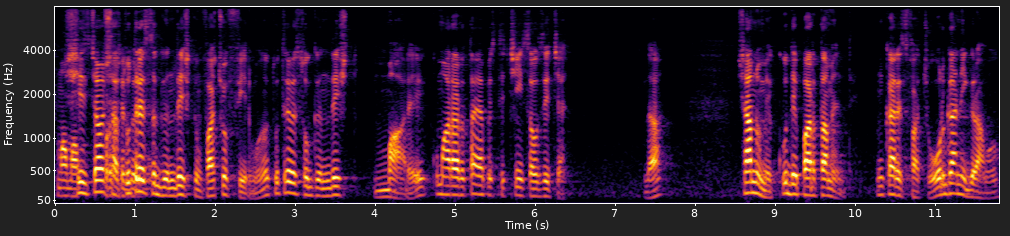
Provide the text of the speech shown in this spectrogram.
Mama și ziceau așa, tu trebuie să gândești când faci o firmă, tu trebuie să o gândești mare, cum ar arăta ea peste 5 sau 10 ani. Da? Și anume, cu departamente, în care îți faci o organigramă,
